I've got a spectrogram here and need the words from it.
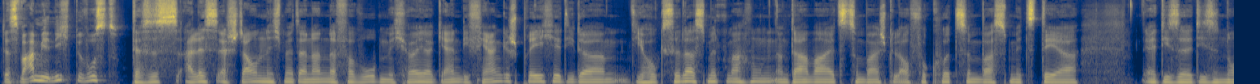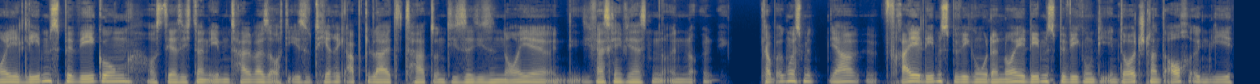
Das war mir nicht bewusst. Das ist alles erstaunlich miteinander verwoben. Ich höre ja gern die Ferngespräche, die da die Hoaxillas mitmachen. Und da war jetzt zum Beispiel auch vor kurzem was mit der äh, diese, diese neue Lebensbewegung, aus der sich dann eben teilweise auch die Esoterik abgeleitet hat und diese, diese neue, ich weiß gar nicht, wie heißt, ich glaube irgendwas mit, ja, freie Lebensbewegung oder neue Lebensbewegung, die in Deutschland auch irgendwie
